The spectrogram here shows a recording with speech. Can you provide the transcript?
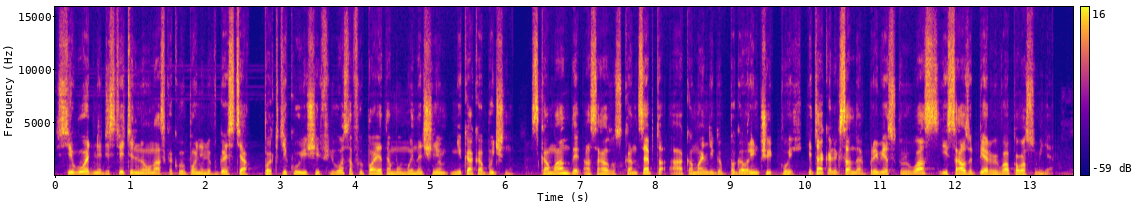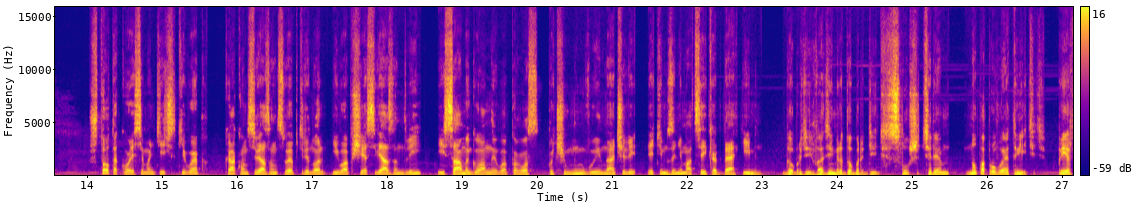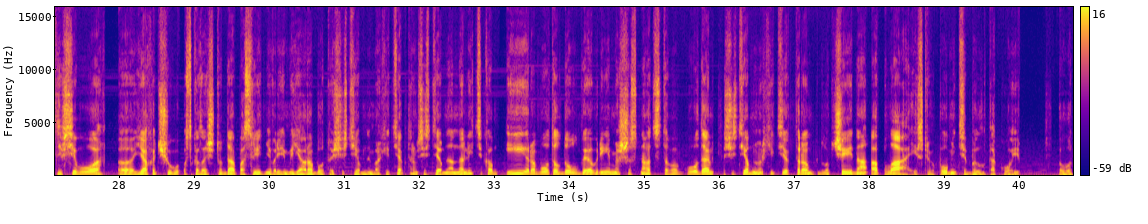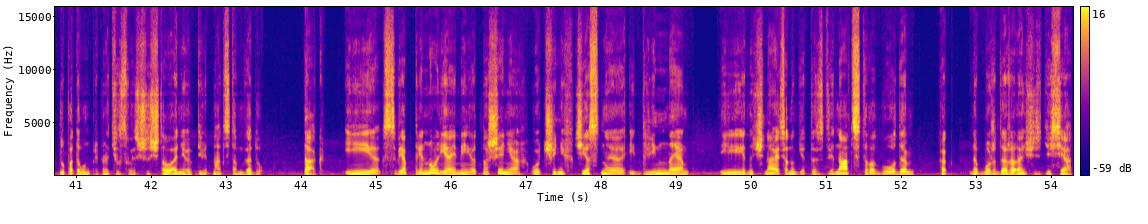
Сегодня действительно у нас, как вы поняли, в гостях практикующий философ, и поэтому мы начнем не как обычно с команды, а сразу с концепта, а о команде поговорим чуть позже. Итак, Александр, приветствую вас, и сразу первый вопрос у меня. Что такое семантический веб? Как он связан с Web 3.0 и вообще связан ли? И самый главный вопрос, почему вы начали этим заниматься и когда именно? Добрый день, Владимир, добрый день слушателям. Ну, попробую ответить. Прежде всего, э, я хочу сказать, что да, последнее время я работаю системным архитектором, системным аналитиком и работал долгое время, с 2016 года, системным архитектором блокчейна Apply, если вы помните, был такой. Вот. Ну, потом он прекратил свое существование в 2019 году. Так, и с Web 3.0 я имею отношение очень тесное и длинное, и начинается оно где-то с 2012 года, как может даже раньше, с 10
